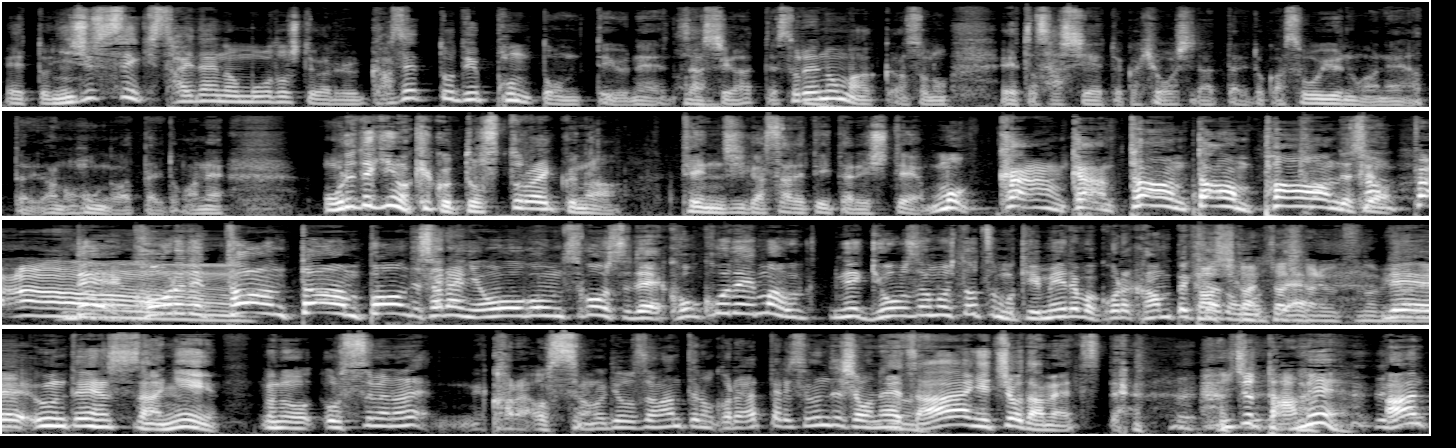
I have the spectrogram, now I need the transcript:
えっと、20世紀最大のモード誌と言われるガゼット・デュ・ポントンっていうね、雑誌があって、それの、まあ、その、えっと、挿絵というか表紙だったりとか、そういうのがね、あったり、あの本があったりとかね、俺的には結構ドストライクな、展示がされていたりして、もうカンカン、トントン、ポーンですよ。で、これでトントン、ポンでさらに黄金コースで、ここでまあ、ね、餃子の一つも決めればこれ完璧だと思って。で、運転手さんに、あの、おすすめのね、これおすすめの餃子なんてのこれあったりするんでしょうね。ああ、日曜ダメっつって。一応ダメ？あん、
